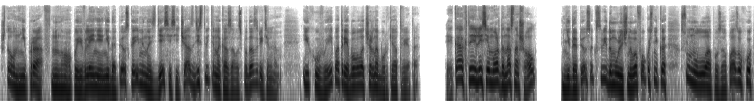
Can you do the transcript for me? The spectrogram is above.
что он не прав, но появление недопеска именно здесь и сейчас действительно казалось подозрительным, и Хувей потребовал от Чернобурки ответа. «И как ты, лисья морда, нас нашел?» Недопесок с видом уличного фокусника сунул лапу за пазуху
